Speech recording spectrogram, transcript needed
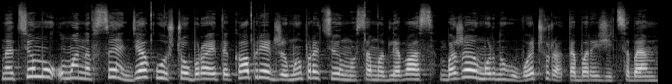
На цьому у мене все. Дякую, що обираєте капрі, адже ми працюємо саме для вас. Бажаю мирного вечора та бережіть себе.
